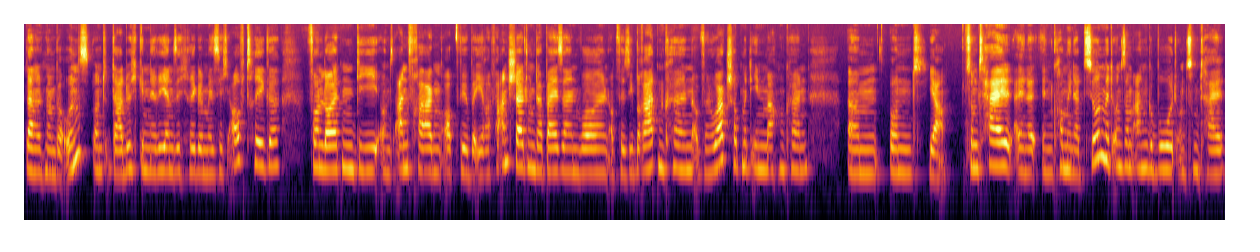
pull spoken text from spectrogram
landet man bei uns und dadurch generieren sich regelmäßig Aufträge von Leuten, die uns anfragen, ob wir bei ihrer Veranstaltung dabei sein wollen, ob wir sie beraten können, ob wir einen Workshop mit ihnen machen können. Ähm, und ja, zum Teil in Kombination mit unserem Angebot und zum Teil,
